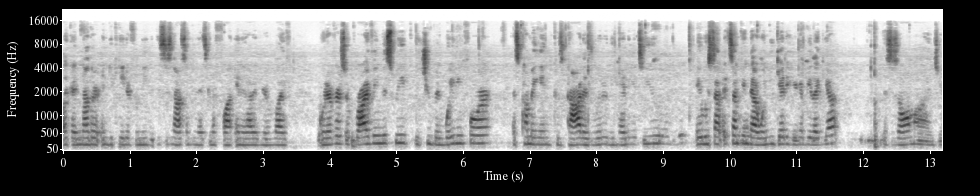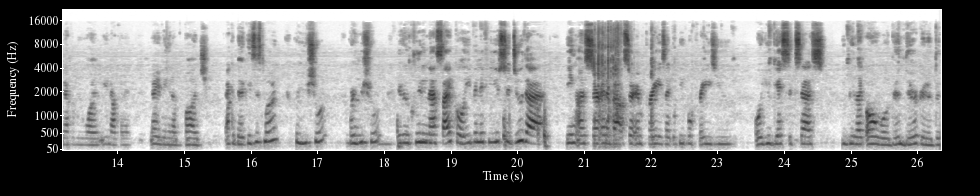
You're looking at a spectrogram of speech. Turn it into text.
like another indicator for me that this is not something that's going to fly in and out of your life. Whatever is arriving this week that you've been waiting for is coming in because God is literally handing it to you. It was it's something that when you get it, you're gonna be like, "Yep, this is all mine." You're not gonna be one. You're not gonna. You're not even gonna budge. You're not gonna be like, "Is this mine? Are you sure? Are you sure?" You're including that cycle, even if you used to do that, being uncertain about certain praise, like when people praise you or you get success, you'd be like, oh, well, then they're gonna do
